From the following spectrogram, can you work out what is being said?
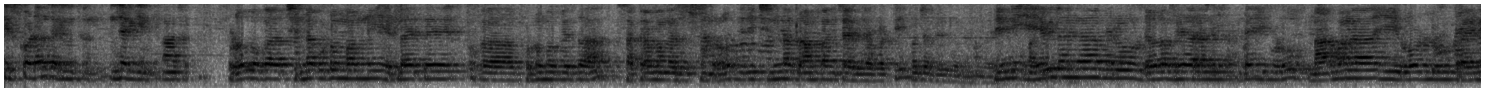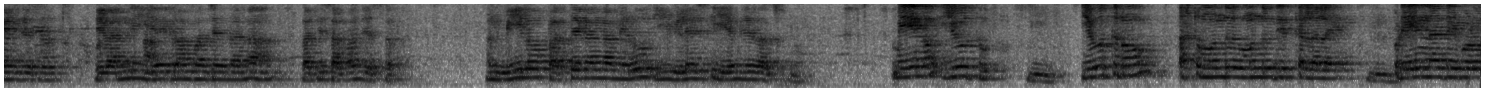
తీసుకోవడం జరుగుతుంది జరిగింది. ఇప్పుడు ఒక చిన్న కుటుంబాన్ని ఎట్లయితే ఒక కుటుంబ పెద్ద సక్రమంగా చూసుకుంటారో ఇది చిన్న గ్రామ పంచాయతీ కాబట్టి దీన్ని ఏ విధంగా మీరు డెవలప్ చేయాలని? అంటే ఇప్పుడు నార్మల్గా ఈ రోడ్లు డ్రైనేజెస్ ఇవన్నీ ఏ గ్రామ పంచాయతీ అయినా ప్రతి సర్పంచ్ చేస్తారు. మరి మీలో ప్రత్యేకంగా మీరు ఈ విలేజ్కి ఏం చేయదలుచుకున్నారు మెయిన్ యూత్. ఉమ్. ఫస్ట్ ముందు ముందుకు తీసుకెళ్ళాలి. ఇప్పుడు ఏంటంటే ఇప్పుడు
